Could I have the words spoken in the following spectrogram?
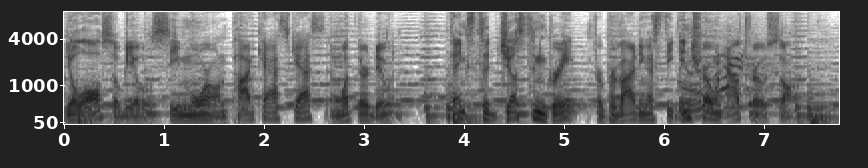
You'll also be able to see more on podcast guests and what they're doing. Thanks to Justin Great for providing us the intro and outro song.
